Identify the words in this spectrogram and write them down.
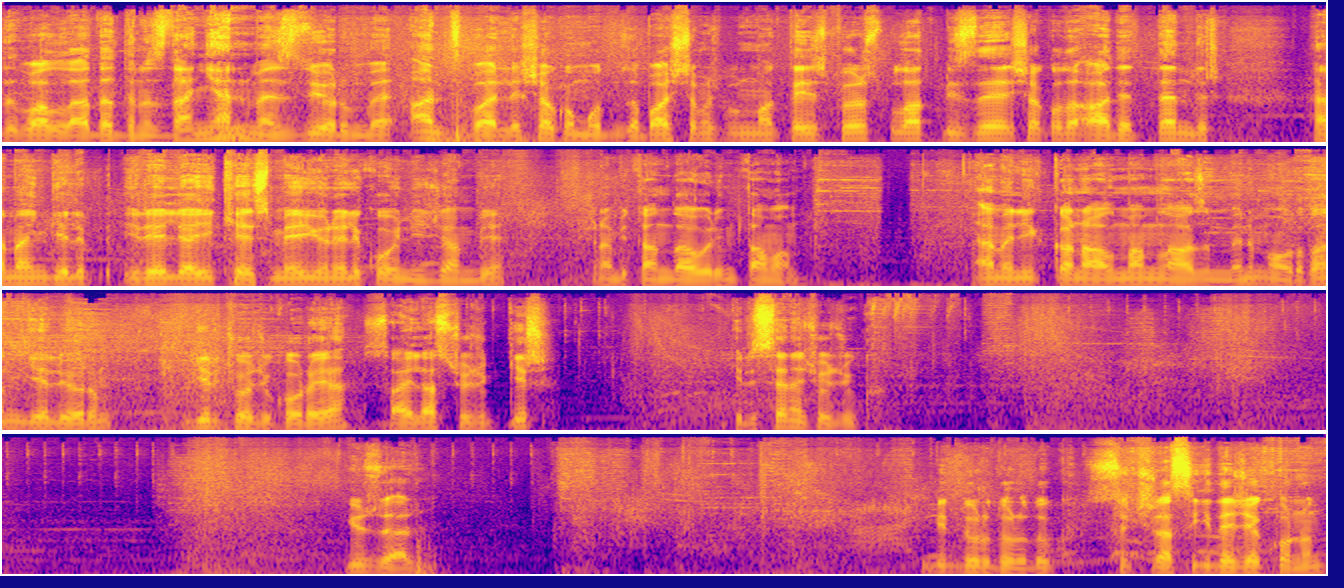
Vallahi dadınızdan yenmez diyorum ve an itibariyle Şako modumuza başlamış bulunmaktayız. First Blood bizde Şako'da adettendir. Hemen gelip Irelia'yı kesmeye yönelik oynayacağım bir. Şuna bir tane daha vurayım tamam. Hemen ilk kanı almam lazım benim. Oradan geliyorum. Gir çocuk oraya. Saylas çocuk gir. Girsene çocuk. Güzel. Bir durdurduk. Sıçrası gidecek onun.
